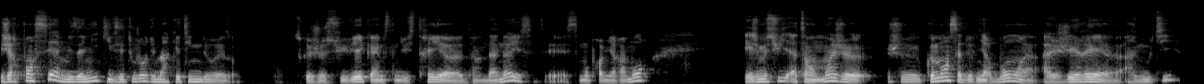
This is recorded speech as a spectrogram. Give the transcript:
j'ai repensé à mes amis qui faisaient toujours du marketing de réseau. Parce que je suivais quand même cette industrie euh, d'un œil, c'est mon premier amour. Et je me suis dit, attends, moi, je, commence à devenir bon à, à gérer un outil,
